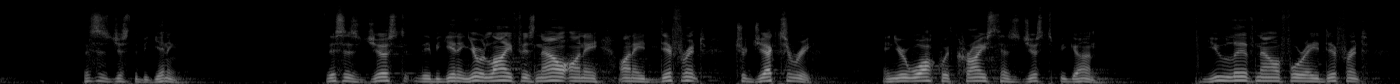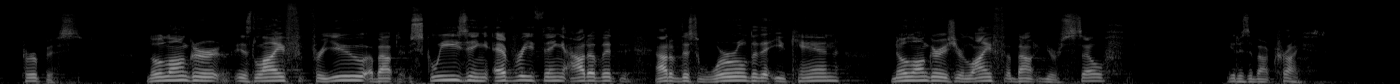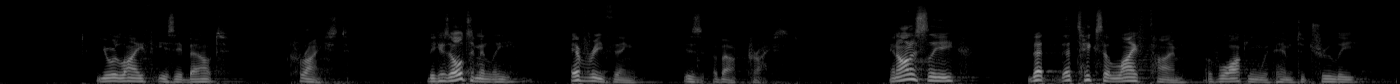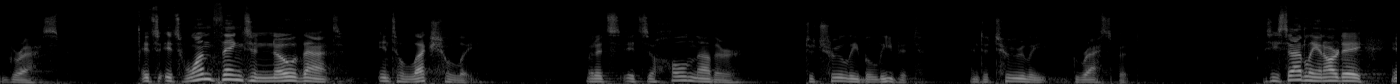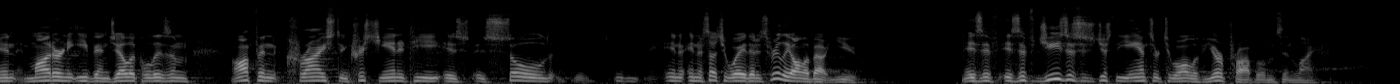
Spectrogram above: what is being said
This is just the beginning. This is just the beginning. Your life is now on a, on a different trajectory, and your walk with Christ has just begun. You live now for a different purpose. No longer is life for you about squeezing everything out of it, out of this world that you can. No longer is your life about yourself, it is about Christ. Your life is about Christ. Because ultimately, everything is about Christ. And honestly, that, that takes a lifetime of walking with Him to truly grasp. It's, it's one thing to know that intellectually, but it's, it's a whole nother to truly believe it and to truly grasp it. See, sadly, in our day, in modern evangelicalism, often Christ and Christianity is, is sold in, in such a way that it's really all about you. As if, as if Jesus is just the answer to all of your problems in life.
